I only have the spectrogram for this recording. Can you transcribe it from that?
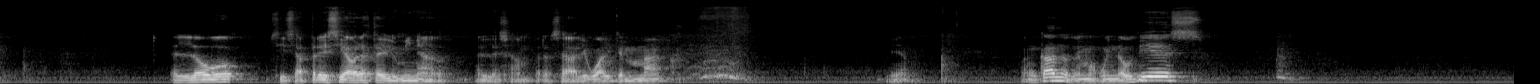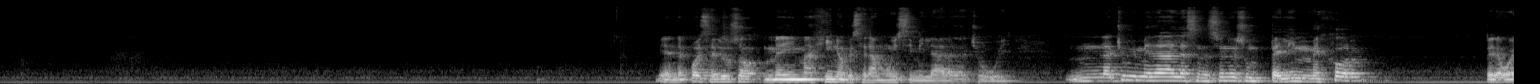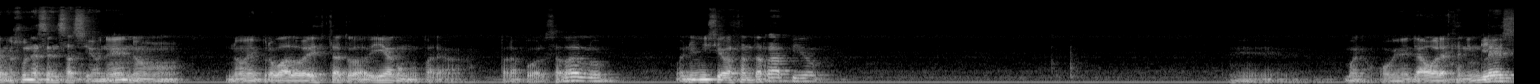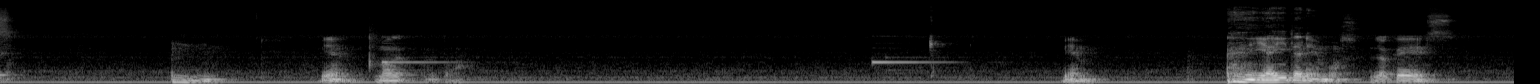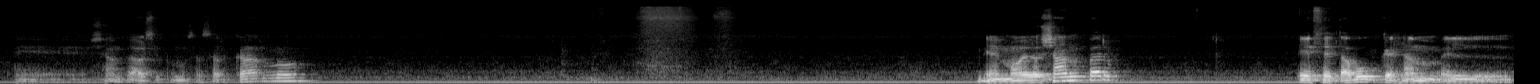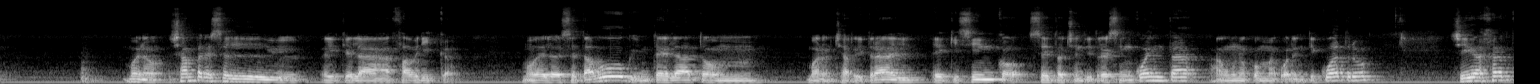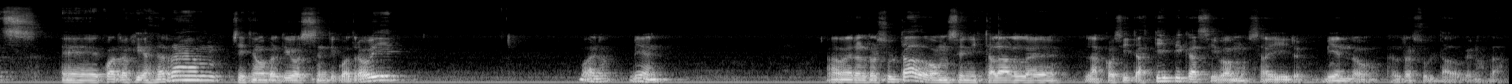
el logo, si se aprecia, ahora está iluminado, el de Jumper, o sea, al igual que en Mac. Bien. Arrancando, tenemos Windows 10. Bien, después el uso me imagino que será muy similar a la Chewy. Mm, la Chubi me da la sensación de es un pelín mejor, pero bueno, es una sensación, ¿eh? no, no he probado esta todavía como para, para poder saberlo. Bueno, inicia bastante rápido. Eh, bueno, obviamente ahora está en inglés. Bien, no, Bien. Y ahí tenemos lo que es eh, a ver si podemos acercarlo. Bien, modelo Jumper. Z-Book, que es el... Bueno, Jumper es el, el que la fabrica. Modelo Z-Book, Intel Atom bueno, Cherry Trail X5 Z8350 a 1,44 GHz, 4 GB de RAM, sistema operativo 64 bit. Bueno, bien. A ver el resultado, vamos a instalarle las cositas típicas y vamos a ir viendo el resultado que nos da.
